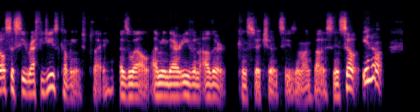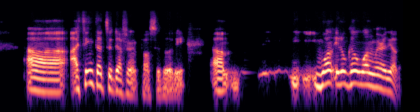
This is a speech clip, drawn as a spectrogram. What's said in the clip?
also see refugees coming into play as well. I mean, there are even other constituencies among Palestinians. So, you know, uh, I think that's a definite possibility. Um, well, it'll go one way or the other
